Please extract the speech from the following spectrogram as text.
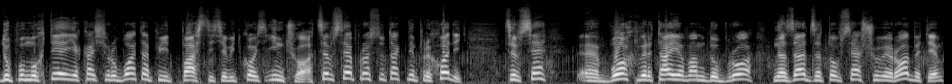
допомогти, якась робота підпастися від когось іншого. А це все просто так не приходить. Це все е, Бог вертає вам добро назад за то все, що ви робите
